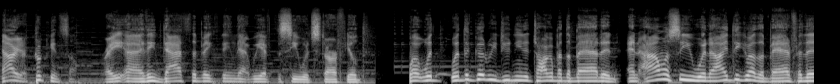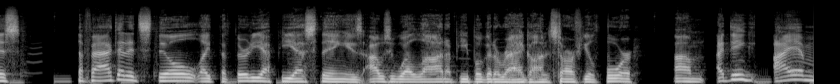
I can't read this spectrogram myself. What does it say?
now you're cooking something, right? And I think that's the big thing that we have to see with Starfield. But with with the good, we do need to talk about the bad. And and honestly, when I think about the bad for this, the fact that it's still like the 30 FPS thing is obviously what a lot of people to rag on Starfield for. Um, I think I am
